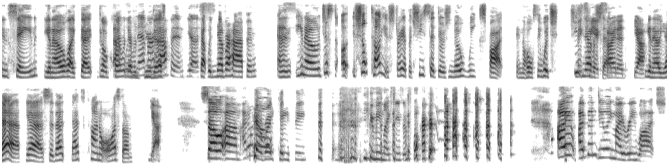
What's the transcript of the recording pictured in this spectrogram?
insane, you know, like that. You know, Claire That would, would never, do this. happen. Yes, That would never happen. And you know, just uh, she'll tell you straight up. But she said there's no weak spot in the whole scene, which she's makes never me said. excited. Yeah, You know, yeah, yeah. So that that's kind of awesome. yeah. So um, I don't Yeah, know. right, Casey. you mean like season four? I I've been doing my rewatch,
